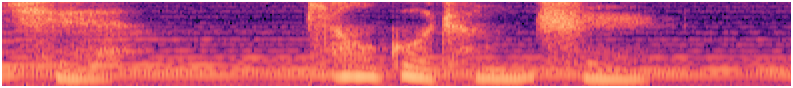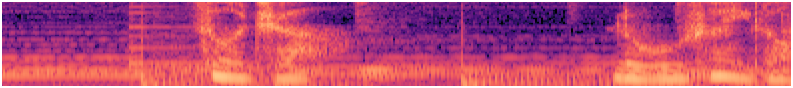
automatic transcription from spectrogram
雪飘过城池。作者：卢瑞龙。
